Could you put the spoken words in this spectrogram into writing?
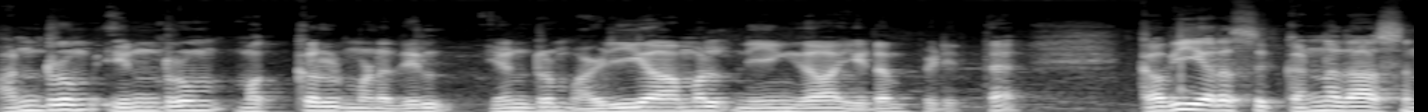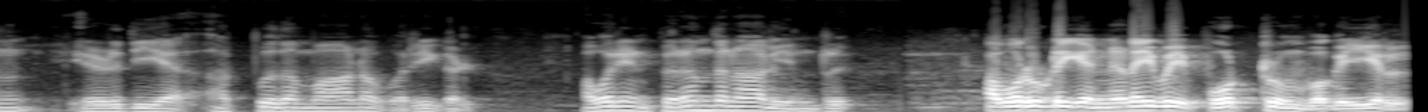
அன்றும் இன்றும் மக்கள் மனதில் என்றும் அழியாமல் நீங்கா இடம் பிடித்த கவியரசு கண்ணதாசன் எழுதிய அற்புதமான வரிகள். அவரின் பிறந்தநாள் இன்று அவருடைய நினைவை போற்றும் வகையில்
